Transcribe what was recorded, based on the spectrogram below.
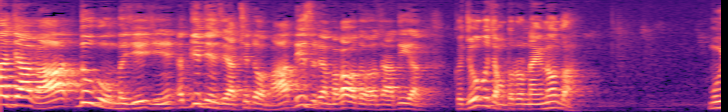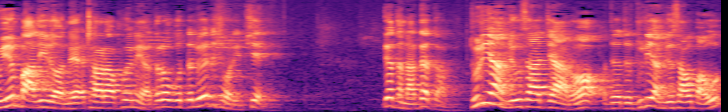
ဝကြကသူ့ကိုမရေးရင်အပြစ်တင်စရာဖြစ်တော့မှာတိဆိုတဲ့မကောက်တော့အသာတိကကြိုးကြောင်တော်တော်နိုင်လွန်းသွားမူရင်းပါဠိတော်နဲ့အထာရဖွင့်နေတာတော်တော်ကိုတလွဲတချော်တွေဖြစ်နေပြဿနာတက်သွားတယ်ဒုတိယမျိုးစားကြတော့ဒုတိယမျိုးစားဟုတ်ပါဘူး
